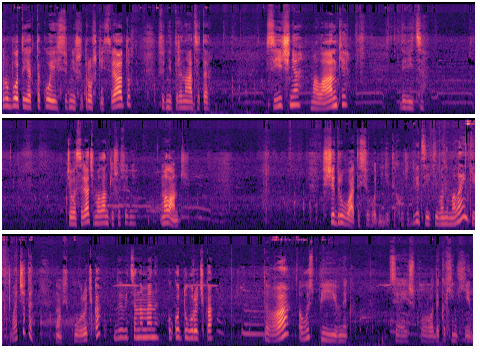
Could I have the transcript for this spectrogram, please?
Роботи як такої сьогодні ще трошки свято. Сьогодні 13 січня, Маланки. Дивіться. Чи Василя, чи Маланки, що сьогодні? Маланки. Щедрувати сьогодні діти хочуть. Дивіться, які вони маленькі. Бачите? Ось курочка. Дивіться на мене. Кокотурочка. Так, а ось півник. Цієї ж породи кахінхін.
